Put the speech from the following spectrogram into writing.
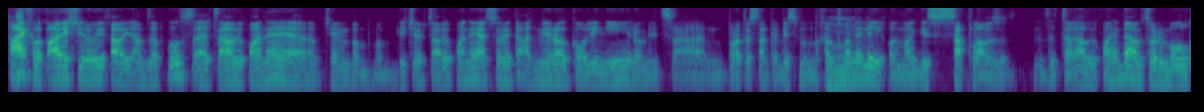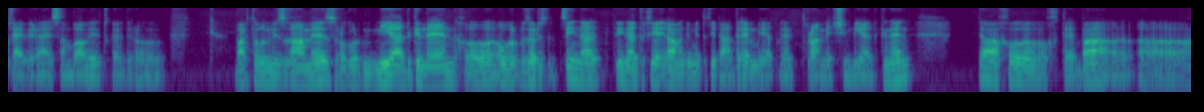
აი ხლა პარიში რო ვიყავი ამ ზაფხულს წავიყვანე ჩემ ბიჭებს წავიყვანე ასორეთ ადმირალ კოლინი რომელიც პროტესტანტების ხელმძღვანელი იყო მაგის საფლავზე წავიყვანე და ამწორი მოუყევი რა ეს ამბავი თქვი რომ ბარტოლომის ღამეს როგორ მიადგნენ ხო? წინა წინა დღე რამოდენიმე დღე ადრე მიადგნენ? 18-ში მიადგნენ. და ხო ხდება აა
